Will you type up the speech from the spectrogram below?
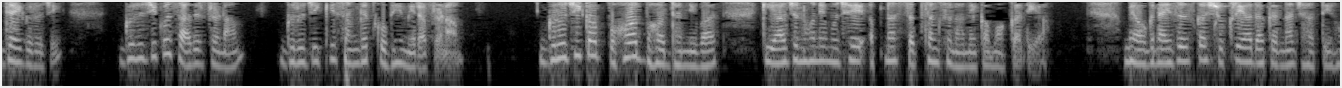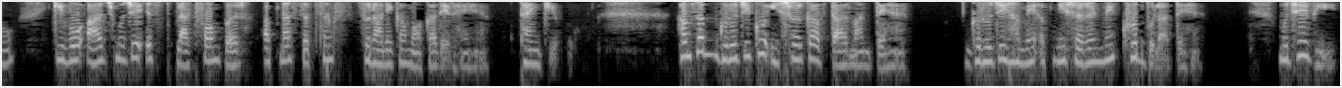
जय गुरु जी गुरु जी को सादर प्रणाम। गुरु जी की संगत को भी मेरा प्रणाम। गुरु जी का बहुत बहुत धन्यवाद कि आज उन्होंने मुझे अपना सत्संग सुनाने का मौका दिया। मैं ऑर्गेनाइजर्स का शुक्रिया अदा करना चाहती हूँ कि वो आज मुझे इस प्लेटफॉर्म पर अपना सत्संग सुनाने का मौका दे रहे हैं। थैंक यू हम सब गुरु जी को ईश्वर का अवतार मानते हैं। गुरु जी हमें अपनी शरण में खुद बुलाते हैं। मुझे भी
